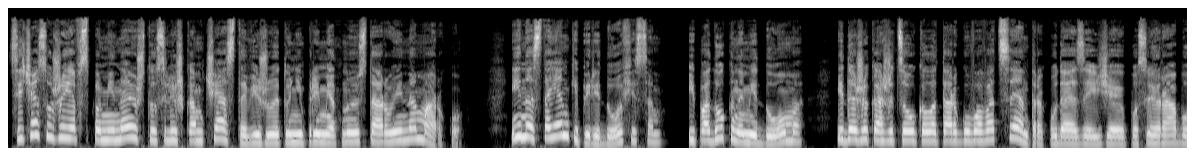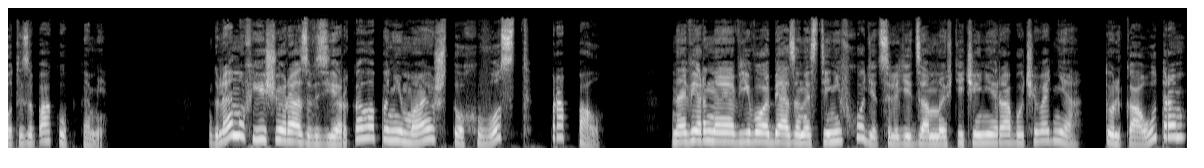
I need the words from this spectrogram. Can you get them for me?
Сейчас уже я вспоминаю, что слишком часто вижу эту неприметную старую иномарку. И на стоянке перед офисом, и под окнами дома, и даже, кажется, около торгового центра, куда я заезжаю после работы за покупками. Глянув еще раз в зеркало, понимаю, что хвост пропал. Наверное, в его обязанности не входит следить за мной в течение рабочего дня. Только утром,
